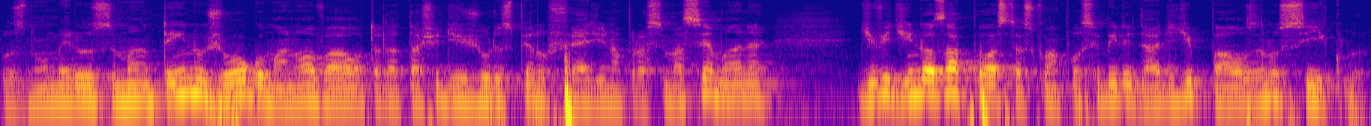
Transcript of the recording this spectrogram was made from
Os números mantêm no jogo uma nova alta da taxa de juros pelo Fed na próxima semana, dividindo as apostas com a possibilidade de pausa no ciclo.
